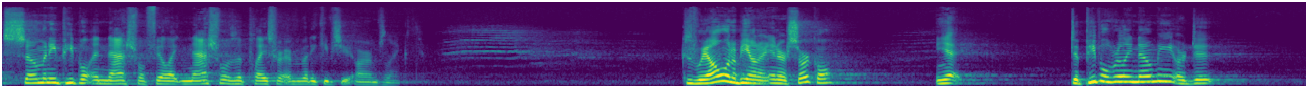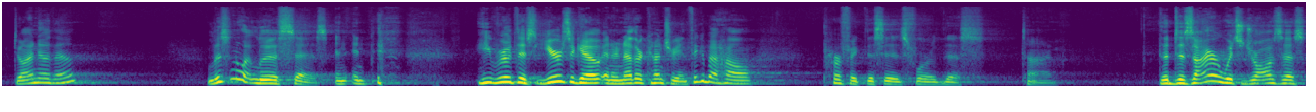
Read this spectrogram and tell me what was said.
so many people in Nashville feel like Nashville is a place where everybody keeps you at arm's length? Because we all want to be on an inner circle. And yet, do people really know me or do, do I know them? Listen to what Lewis says. And, and he wrote this years ago in another country. And think about how perfect this is for this time. The desire which draws us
